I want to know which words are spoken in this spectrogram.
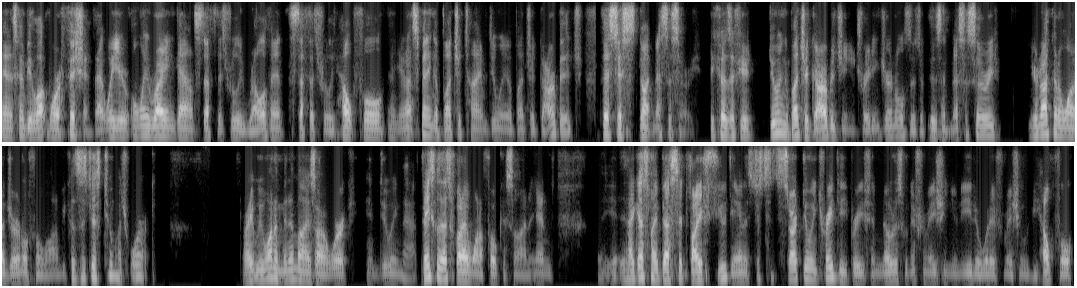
and it's going to be a lot more efficient. That way, you're only writing down stuff that's really relevant, stuff that's really helpful, and you're not spending a bunch of time doing a bunch of garbage that's just not necessary. Because if you're doing a bunch of garbage in your trading journals that isn't necessary, you're not going to want a journal for long because it's just too much work. Right? We want to minimize our work in doing that. Basically, that's what I want to focus on. And I guess my best advice to you, Dan, is just to start doing trade debriefs and notice what information you need or what information would be helpful.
